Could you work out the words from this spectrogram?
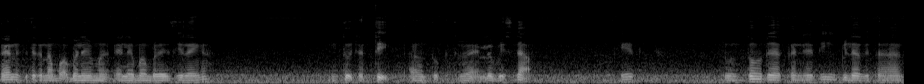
Kan kita kena buat elemen elemen beresi lain lah untuk cantik uh, untuk kita naik lebih sedap. Okay. contoh dia akan jadi bila kita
